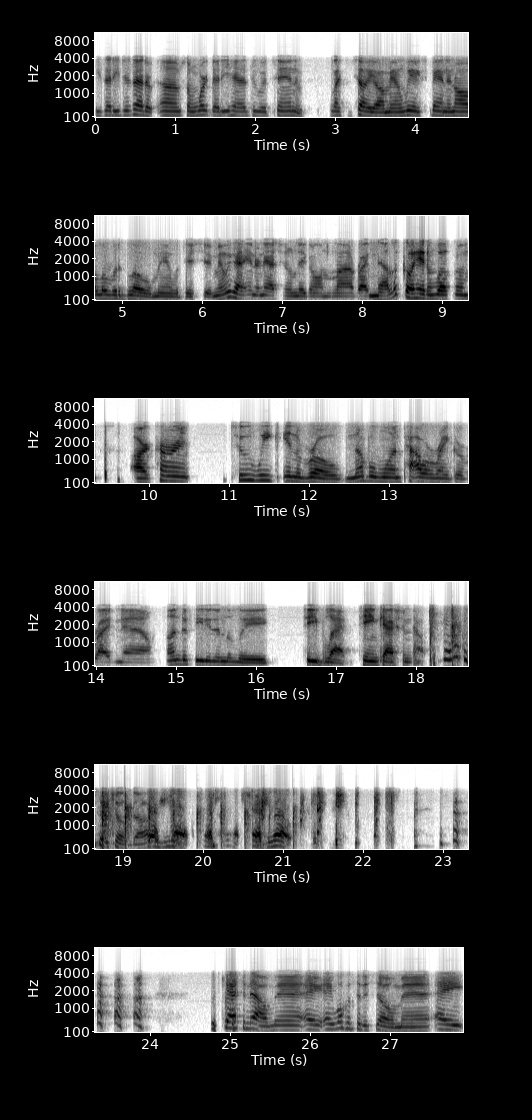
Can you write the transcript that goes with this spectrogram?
He said he just had a, um, some work that he had to attend, and I'd like to tell y'all, man, we're expanding all over the globe, man, with this shit, man. We got an international nigga on the line right now. Let's go ahead and welcome our current two week in a row number one power ranker right now, undefeated in the league, T Black, team cashing out. Welcome to the show, dog. Cashing out, cashing out. Cashing out, man. Hey, hey, welcome to the show, man. Hey,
